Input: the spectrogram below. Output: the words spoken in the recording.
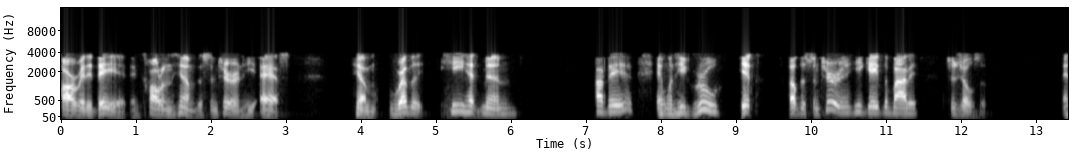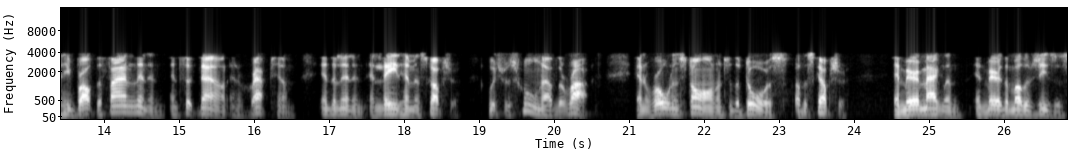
already dead. And calling him the centurion, he asked him whether he had been are dead. And when he grew it of the centurion, he gave the body to Joseph. And he brought the fine linen and took down and wrapped him in the linen and laid him in sculpture, which was hewn out of the rock, and rolled in stone unto the doors of the sculpture. And Mary Magdalene and Mary the mother of Jesus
